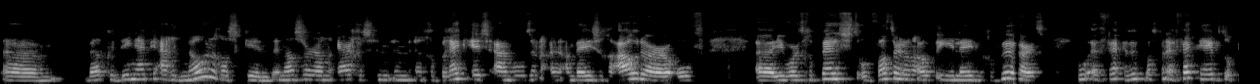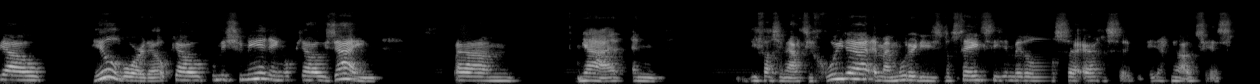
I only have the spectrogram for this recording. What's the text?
um, welke dingen heb je eigenlijk nodig als kind? En als er dan ergens een, een, een gebrek is aan bijvoorbeeld een, aanwezige ouder, of uh, je wordt gepest, of wat er dan ook in je leven gebeurt, hoe wat voor effect heeft het op jouw heel worden, op jouw conditionering, op jouw zijn? Um, ja, en die fascinatie groeide. En mijn moeder, die is nog steeds, die is inmiddels uh, ergens, ik weet niet hoe oud ze is,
